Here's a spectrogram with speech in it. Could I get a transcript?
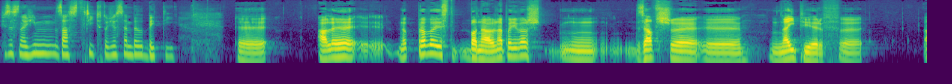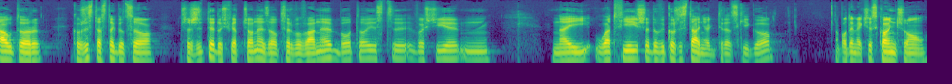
že se snažím zastřít to, že jsem byl bytý. Ale no, prawda jest banalna, ponieważ mm, zawsze najpierw e, autor korzysta z tego, co przeżyte, doświadczone, zaobserwowane, bo to jest e, właściwie mm, najłatwiejsze do wykorzystania literackiego. A potem, jak się skończą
